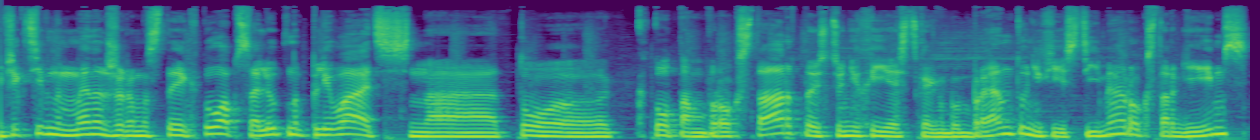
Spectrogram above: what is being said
эффективным менеджерам из Take-Two абсолютно плевать на то, кто там в Rockstar, то есть у них есть как бы бренд, у них есть имя Rockstar Games,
